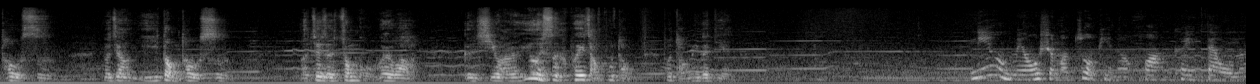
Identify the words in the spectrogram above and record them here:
透视，又叫移动透视，啊，这是中国绘画跟西方又是非常不同不同的一个点。你有没有什么作品的话，可以带我们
